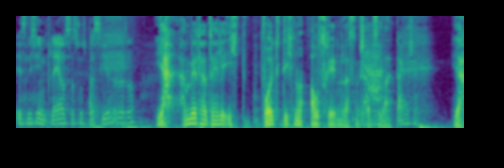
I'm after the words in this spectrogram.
ist nicht in den Playoffs, das muss passieren oder so? Ja, haben wir tatsächlich. Ich wollte dich nur ausreden lassen, Schatzelein. Dankeschön. Ja.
